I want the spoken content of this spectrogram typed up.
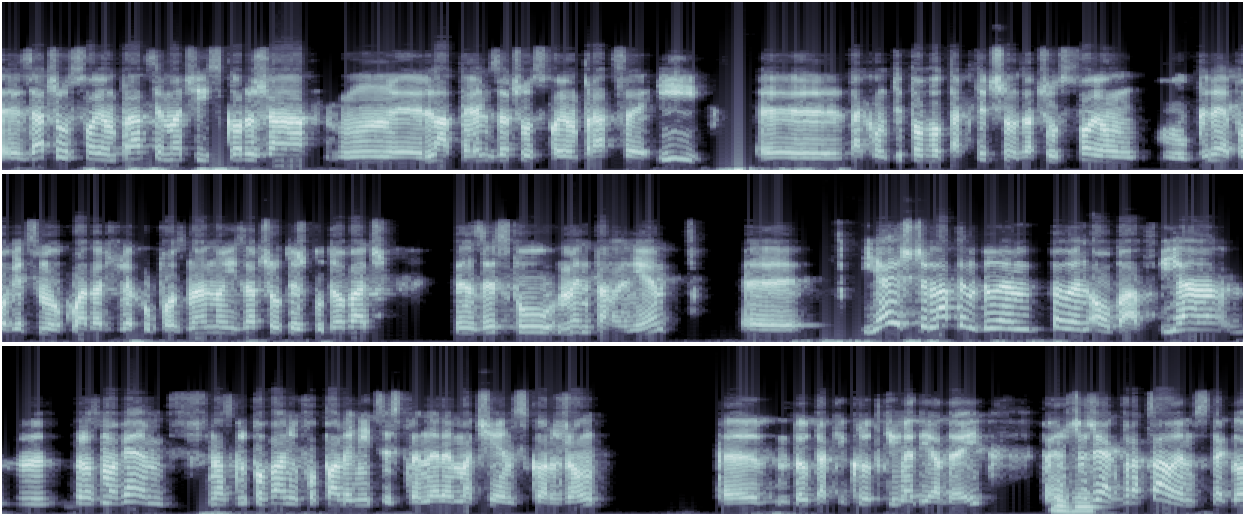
E, zaczął swoją pracę Maciej Skorża mm, latem, zaczął swoją pracę i e, taką typowo taktyczną, zaczął swoją grę powiedzmy układać w Lechu Poznań, no i zaczął też budować ten zespół mentalnie. Ja jeszcze latem byłem pełen obaw. Ja y, rozmawiałem na zgrupowaniu w Opalenicy z trenerem Maciejem Skorżą. Y, był taki krótki media day. Powiem mhm. szczerze, jak wracałem z tego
